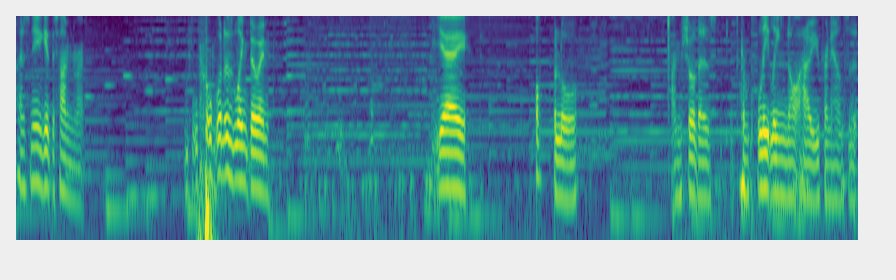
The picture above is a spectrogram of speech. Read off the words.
I just need to get the timing right. what is Link doing? Yay. Oplo. I'm sure that is completely not how you pronounce it.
